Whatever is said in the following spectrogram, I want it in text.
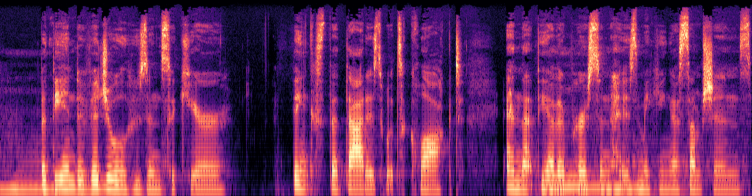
Mm-hmm. But the individual who's insecure thinks that that is what's clocked and that the mm-hmm. other person is mm. making assumptions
